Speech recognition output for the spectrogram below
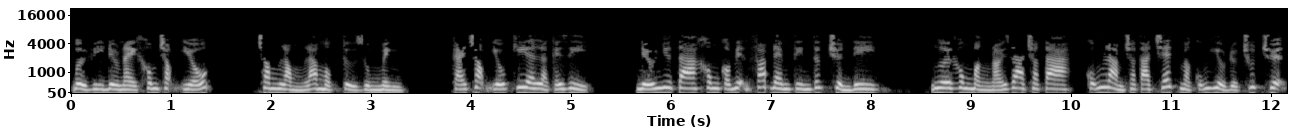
Bởi vì điều này không trọng yếu. Trong lòng La Mộc Tử dùng mình. Cái trọng yếu kia là cái gì? Nếu như ta không có biện pháp đem tin tức chuyển đi, ngươi không bằng nói ra cho ta, cũng làm cho ta chết mà cũng hiểu được chút chuyện.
